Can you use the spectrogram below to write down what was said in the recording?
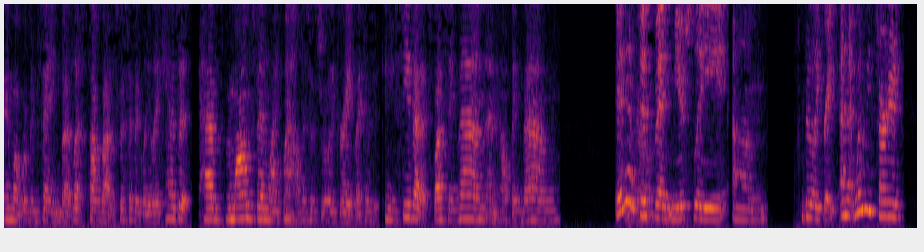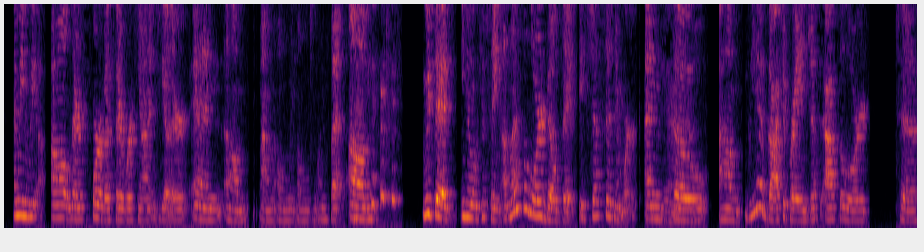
in what we've been saying, but let's talk about it specifically. Like, has it has the moms been like, wow, this is really great? Like, is, can you see that it's blessing them and helping them? It has Yeah. just been mutually um, really great. And when we started, I mean, we all there's four of us that are working on it together, and um, I'm the only old one, but um, we said, you know, we kept saying, unless the Lord builds it, it just doesn't work. And Yeah. so um, we have got to pray and just ask the Lord to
